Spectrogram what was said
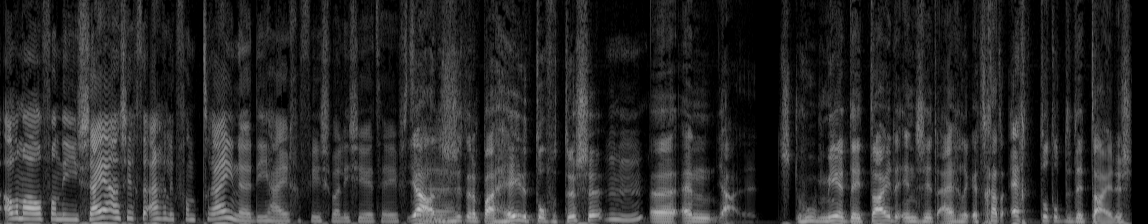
allemaal van die zijaanzichten eigenlijk van treinen die hij gevisualiseerd heeft. Ja, dus er zitten een paar hele toffe tussen. mhm. En ja, hoe meer detail erin zit eigenlijk, het gaat echt tot op de detail. Dus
